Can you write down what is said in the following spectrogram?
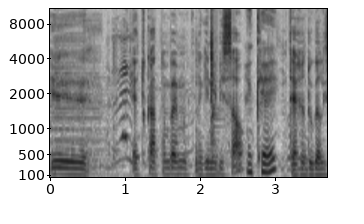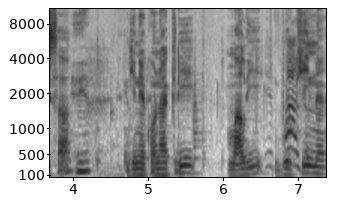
eh, é tocado também muito na Guiné-Bissau, Ok. terra do Galissá, É. Guiné-Conakry, Mali, Burkina,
